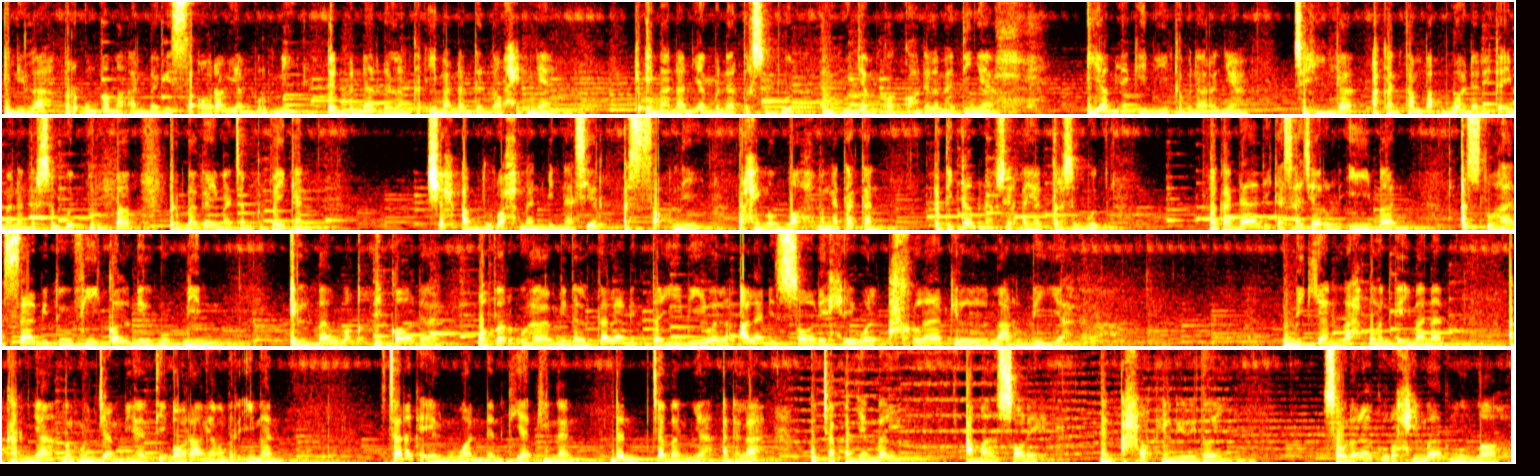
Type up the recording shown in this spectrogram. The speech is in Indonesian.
Inilah perumpamaan bagi seorang yang murni dan benar dalam keimanan dan tauhidnya. Keimanan yang benar tersebut menghujam kokoh dalam hatinya. Ia meyakini kebenarannya, sehingga akan tampak buah dari keimanan tersebut berupa berbagai macam kebaikan, Syekh Abdurrahman bin Nasir As-Sa'ni rahimahullah mengatakan ketika menafsir ayat tersebut fakadalika sajarul iman asluha sabitun fi qalbil mu'min ilma waqtiqada wa far'uha minal kalamit tayyibi wal alamis salihi wal akhlaqil mardiyah. Demikianlah pohon keimanan akarnya menghunjam di hati orang yang beriman secara keilmuan dan keyakinan dan cabangnya adalah ucapan yang baik, amal soleh, dan akhlak yang diridhoi. Saudaraku rahimakumullah,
